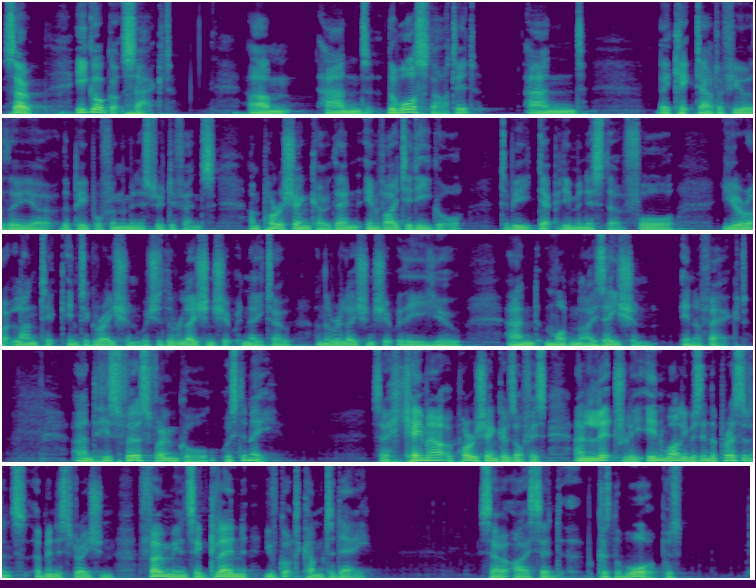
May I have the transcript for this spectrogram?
So Igor got sacked, um, and the war started and they kicked out a few of the uh, the people from the Ministry of Defence. And Poroshenko then invited Igor to be deputy minister for Euro-Atlantic integration, which is the relationship with NATO and the relationship with the EU, and modernisation in effect. And his first phone call was to me. So he came out of Poroshenko's office and literally, in while he was in the president's administration, phoned me and said, "Glenn, you've got to come today." So I said, because the war was,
